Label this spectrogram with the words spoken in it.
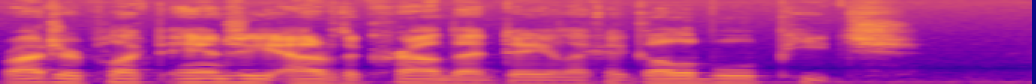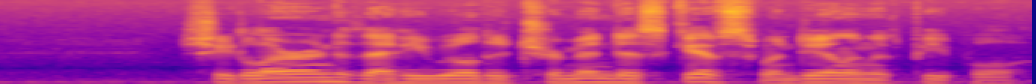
Roger plucked Angie out of the crowd that day like a gullible peach. She learned that he wielded tremendous gifts when dealing with people,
